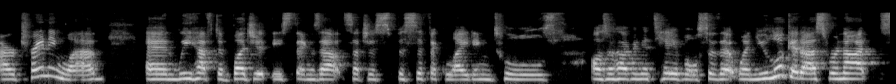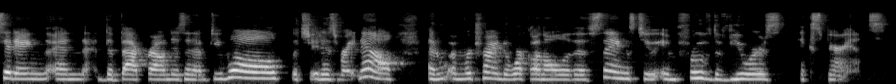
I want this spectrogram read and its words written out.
our training lab, and we have to budget these things out, such as specific lighting tools, also having a table so that when you look at us, we're not sitting and the background is an empty wall, which it is right now, and, and we're trying to work on all of those things to improve the viewer's experience.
